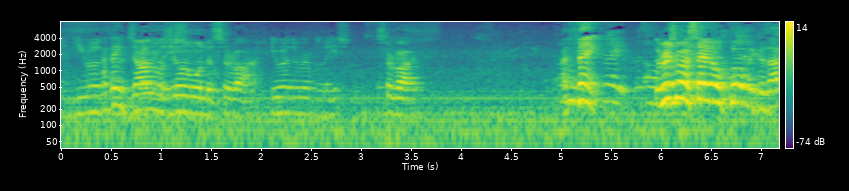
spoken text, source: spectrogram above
and he wrote. I think John was the only one to survive. He wrote the Revelations. Survive. I Oh, think. The reason why I say don't quote me because I,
